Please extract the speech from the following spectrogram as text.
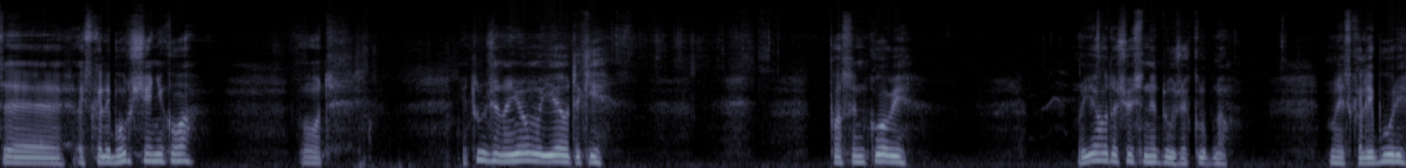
Це екскалібур Щеннікова. От. І тут же на ньому є отакі пасинкові. Ну ягода щось не дуже крупна. На ескалібурі.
